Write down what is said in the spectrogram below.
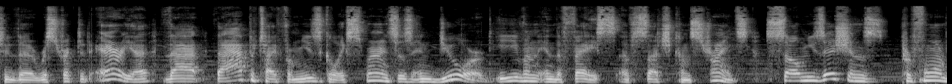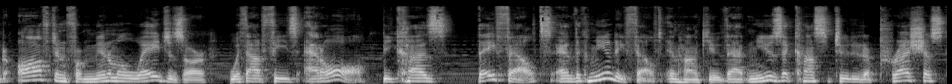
to the restricted area, that the appetite for musical experiences endured even in the face of such constraints. So musicians performed often for minimal wages or without fees at all because they felt, and the community felt in Hongkew, that music constituted a precious,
